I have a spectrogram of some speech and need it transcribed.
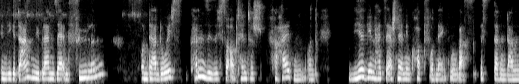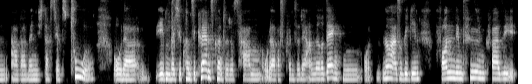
in die Gedanken, die bleiben sehr im Fühlen und dadurch können sie sich so authentisch verhalten. Und wir gehen halt sehr schnell in den Kopf und denken, was ist denn dann aber, wenn ich das jetzt tue? Oder eben, welche Konsequenz könnte das haben? Oder was könnte der andere denken? Und, ne, also wir gehen von dem Fühlen quasi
